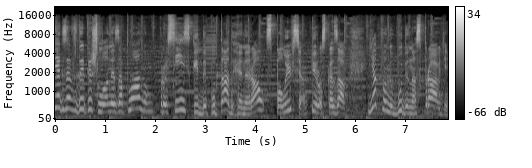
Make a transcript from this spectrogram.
як завжди пішло не за планом. Російський депутат-генерал спалився і розказав, як воно буде насправді.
